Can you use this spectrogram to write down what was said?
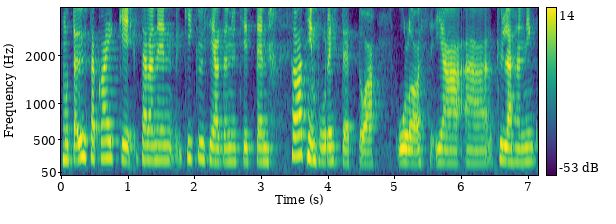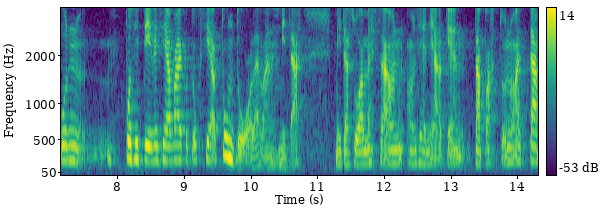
Mutta yhtä kaikki tällainen kiky sieltä nyt sitten saatiin puristettua ulos ja ää, kyllähän niin kuin positiivisia vaikutuksia tuntuu olevan, mitä, mitä Suomessa on, on sen jälkeen tapahtunut, että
